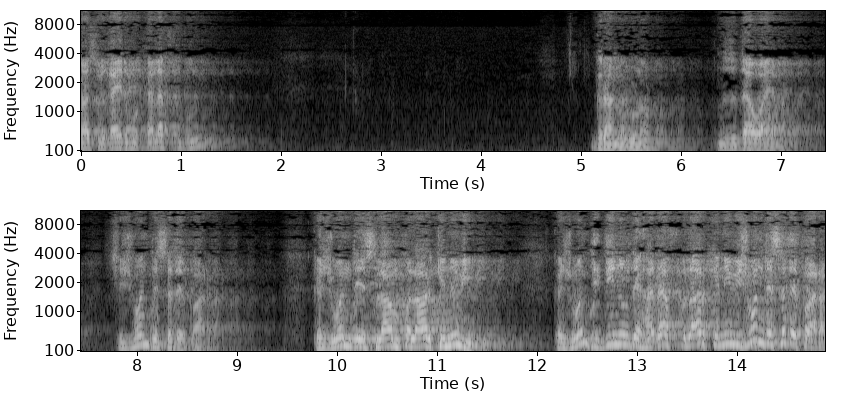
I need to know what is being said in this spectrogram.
ناس غیر مکلف بوي ګران ورونو نو زه دا وایم چې ژوند د څه لپاره که ژوند د اسلام په لار کې نه وي که ژوند د دین او د هدف په لار کې نه وي ژوند د څه لپاره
